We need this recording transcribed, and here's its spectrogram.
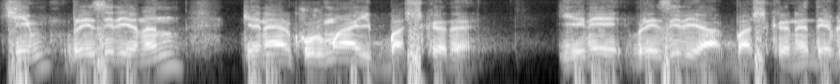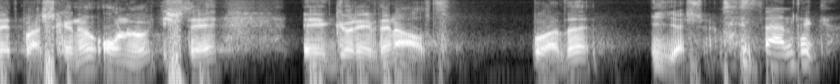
Kim? Brezilya'nın Genelkurmay Başkanı, yeni Brezilya Başkanı, devlet başkanı onu işte e, görevden aldı. Bu arada iyi yaşa. Sen de gör.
